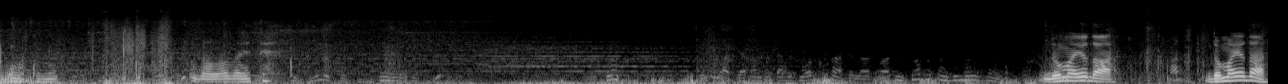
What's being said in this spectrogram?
Окуня. Заловити. Думаю, да. Думаю, да.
